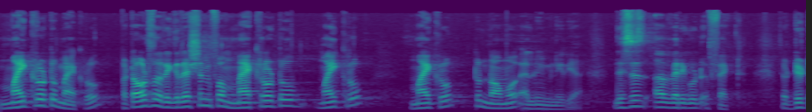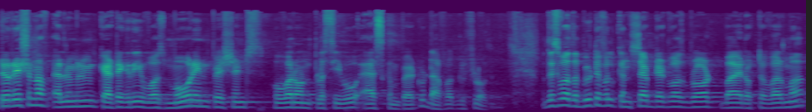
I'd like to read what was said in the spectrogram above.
micro to macro, but also regression from macro to micro, micro to normal albuminuria. This is a very good effect. The deterioration of albumin category was more in patients who were on placebo as compared to dapagliflozin. This was a beautiful concept that was brought by Dr. Verma,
